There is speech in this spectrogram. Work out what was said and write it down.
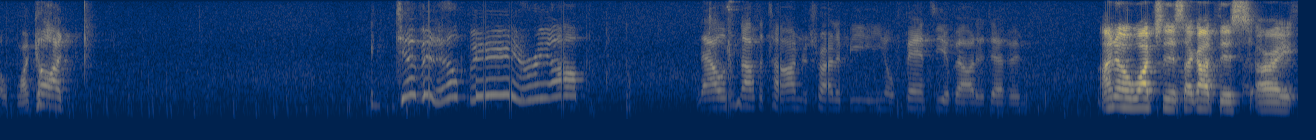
Oh my god! Devin, help me! Hurry up! Now is not the time to try to be, you know, fancy about it, Devin. I know. Watch this. I got this. All right.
